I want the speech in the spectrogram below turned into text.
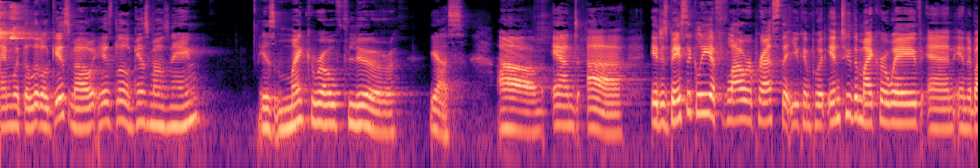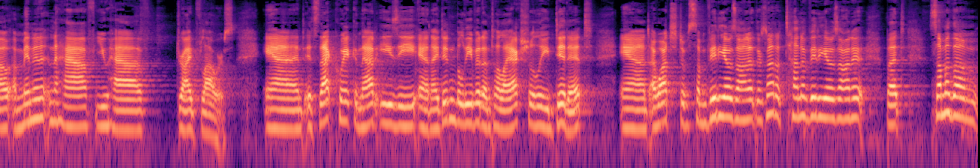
and with the little gizmo, his little gizmo's name is Microfleur. Yes. Um, and uh, it is basically a flower press that you can put into the microwave and in about a minute and a half you have dried flowers. And it's that quick and that easy. And I didn't believe it until I actually did it. And I watched some videos on it. There's not a ton of videos on it, but some of them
